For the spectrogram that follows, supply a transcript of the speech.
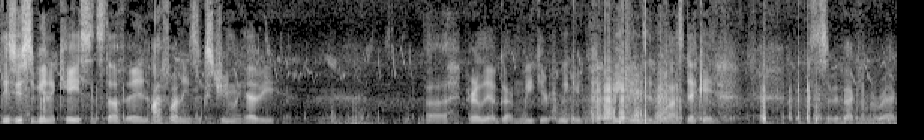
these used to be in a case and stuff and I find these extremely heavy uh, apparently I've gotten weaker, weakened, weakened in the last decade since I've been back from Iraq.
